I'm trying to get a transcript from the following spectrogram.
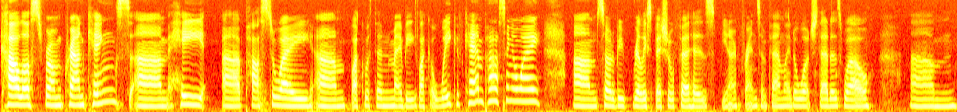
Carlos from Crowned Kings. Um, he uh, passed away um, like within maybe like a week of Cam passing away. Um, so it'll be really special for his you know friends and family to watch that as well. Um,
